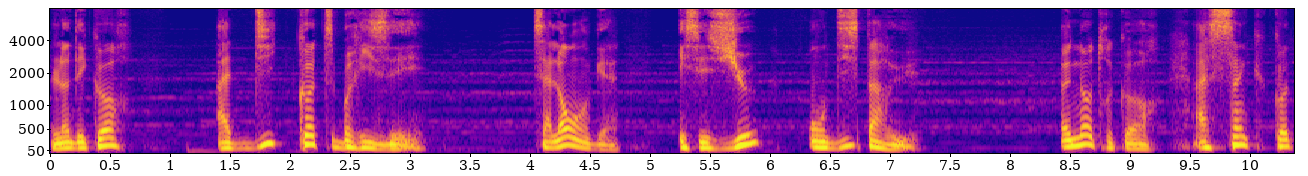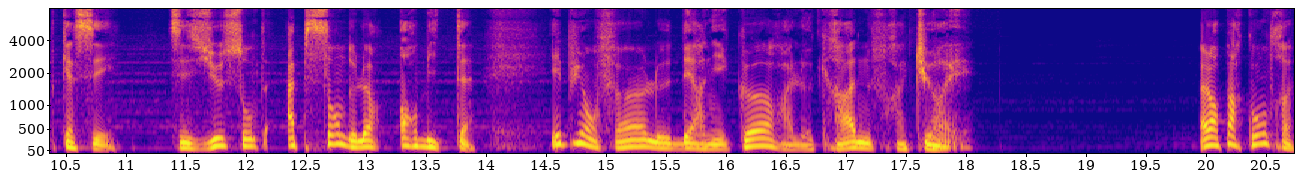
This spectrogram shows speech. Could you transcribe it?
L'un des corps a dix côtes brisées. Sa langue et ses yeux ont disparu. Un autre corps a cinq côtes cassées. Ses yeux sont absents de leur orbite. Et puis enfin, le dernier corps a le crâne fracturé. Alors par contre,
